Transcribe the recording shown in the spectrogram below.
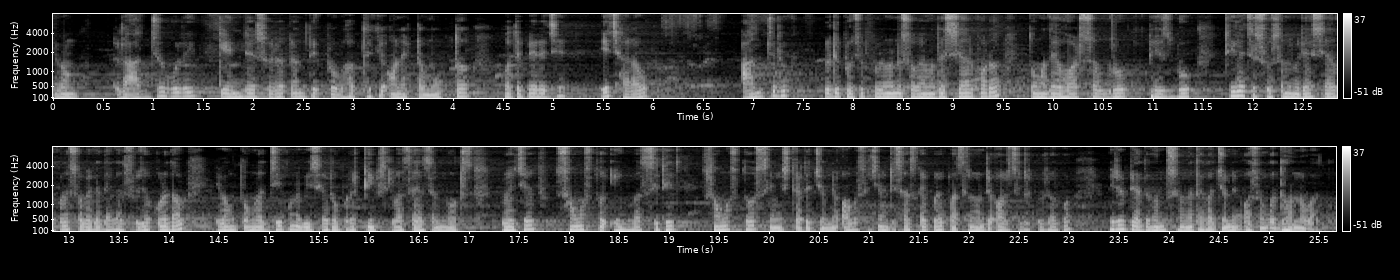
এবং রাজ্যগুলি কেন্দ্রের স্বৈরতান্ত্রিক প্রভাব থেকে অনেকটা মুক্ত হতে পেরেছে। এছাড়াও, আঞ্চলিক যদি প্রচুর পরিমাণে সবাই মধ্যে শেয়ার করো। তোমাদের হোয়াটসঅ্যাপ গ্রুপ ফেসবুক ঠিক আছে? সোশ্যাল মিডিয়ায় শেয়ার করে সবাইকে দেখার সুযোগ করে দাও এবং তোমরা যে কোনো বিষয়ের উপরে টিপস বা সাজেশন নোটস রয়েছে সমস্ত ইউনিভার্সিটির সমস্ত সেমিস্টারের জন্য। অবশ্যই চ্যানেলটি সাবস্ক্রাইব করে পাশের ঘন্টি অল সিলেক্ট করে রাখো। ভিডিওটি এতক্ষণ সঙ্গে থাকার জন্য অসংখ্য ধন্যবাদ।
